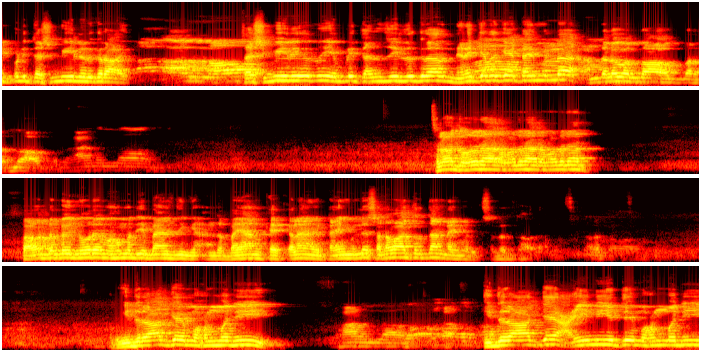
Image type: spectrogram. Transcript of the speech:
எப்படி தஷ்பீல் இருக்கிறாய்? தஷ்பீல் இருந்து எப்படி தன்சீல் இருக்கிறார் நினைக்கிறதுக்கே டைம் இல்ல. அந்த அளவு அல்லாஹ் அக்பர் அல்லாஹ் அக்பர். சலாத் ஓதுறாரு ஓதுறாரு ஓதுறாரு அவர் போய் நூறே முகமதி பயன் அந்த பயான் கேட்கலாம் எனக்கு டைம் இல்லை செலவாத்துக்கு தான் டைம் இருக்குது சொல்லலாம் ادراک محمدی، ادراک عینیت محمدی،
